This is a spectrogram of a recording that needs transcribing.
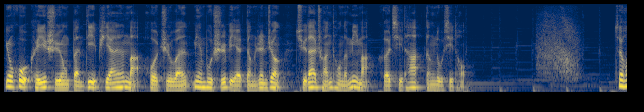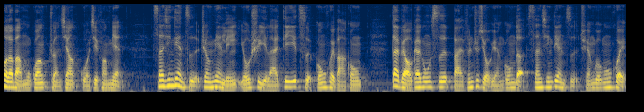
用户可以使用本地 PIN 码或指纹、面部识别等认证取代传统的密码和其他登录系统。最后来把目光转向国际方面，三星电子正面临有史以来第一次工会罢工。代表该公司百分之九员工的三星电子全国工会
